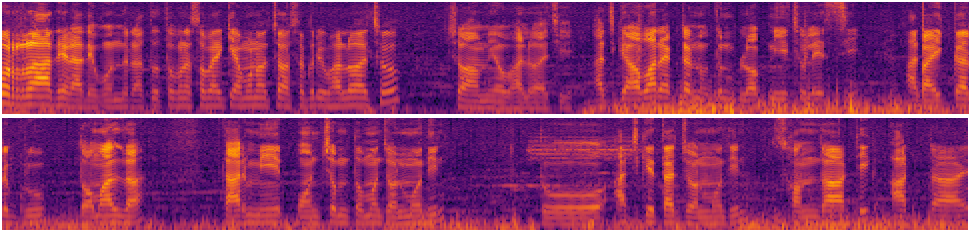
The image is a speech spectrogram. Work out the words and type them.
রাধে রাধে বন্ধুরা। তো তোমরা সবাই কেমন আছো? আশা করি ভালো আছো। চ, আমিও ভালো আছি। আজকে আবার একটা নতুন ব্লগ নিয়ে চলে এসেছি। আর বাইকার গ্রুপ তমালদা তার মেয়ের পঞ্চমতম জন্মদিন। তো আজকে তার জন্মদিন। সন্ধ্যা ঠিক আটটায়,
